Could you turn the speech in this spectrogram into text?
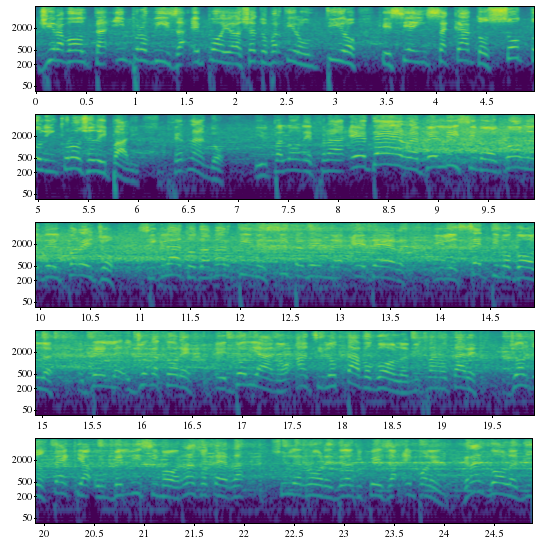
giravolta improvvisa e poi ha lasciato partire un tiro che si è insaccato sotto l'incrocio dei pali. Fernando il pallone fra Eder, bellissimo gol del pareggio siglato da Martinez Citaden Eder, il settimo gol del giocatore doriano, anzi l'ottavo gol, mi fa notare Giorgio Specchia, un bellissimo rasoterra sull'errore della difesa empolese. Gran gol di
